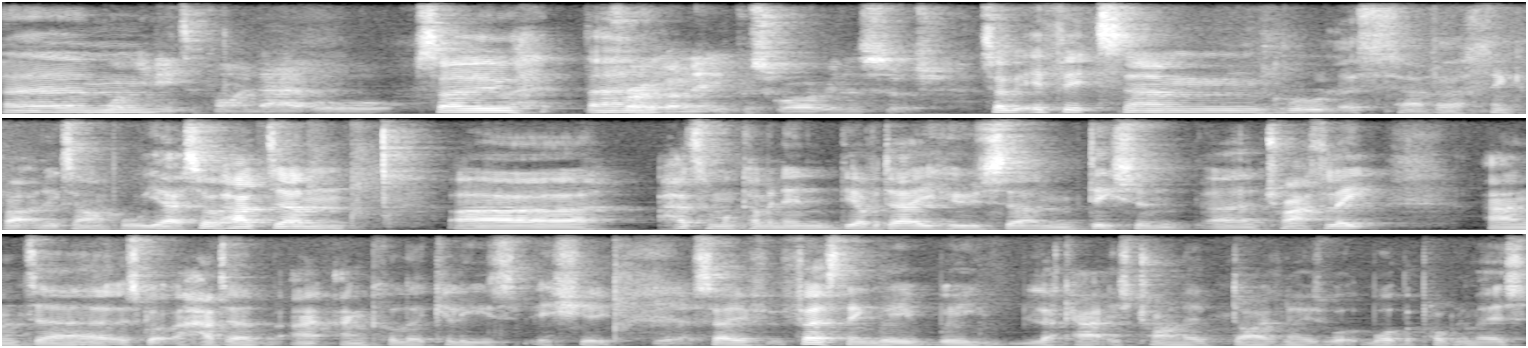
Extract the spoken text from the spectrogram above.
Um, what you need to find out or so the um, program that you're prescribing as such? So if it's um, let's have a think about an example. Yeah, so I had um, uh, had someone coming in the other day who's um, decent uh, triathlete and uh, has got had a, a ankle Achilles issue. Yeah. So f- first thing we, we look at is trying to diagnose what, what the problem is.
